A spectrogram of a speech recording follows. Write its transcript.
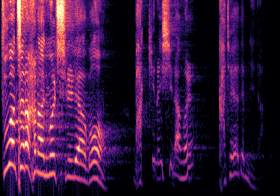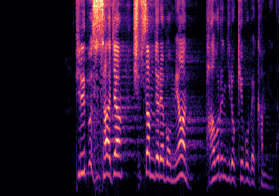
두 번째는 하나님을 신뢰하고 맡기는 신앙을 가져야 됩니다. 빌리포스 4장 13절에 보면 바울은 이렇게 고백합니다.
